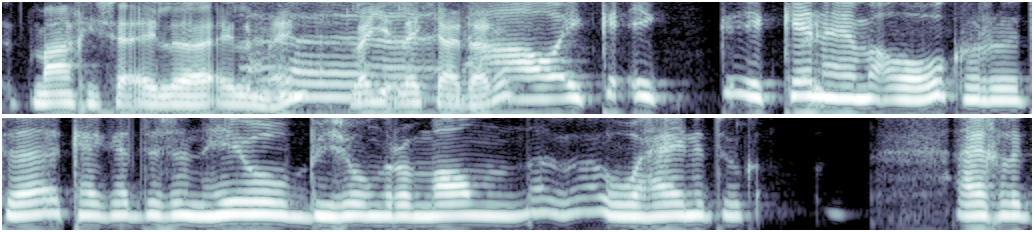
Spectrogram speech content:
het magische ele- element? let, je- let jij daarop? Nou, ik, ik, ik ken hem ook, Rutte. Kijk, het is een heel bijzondere man. eh, Hoe hij natuurlijk eigenlijk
